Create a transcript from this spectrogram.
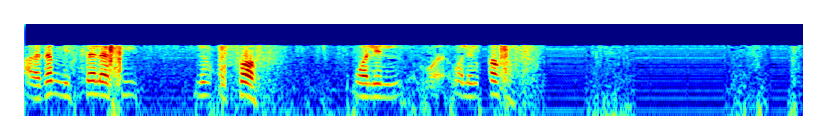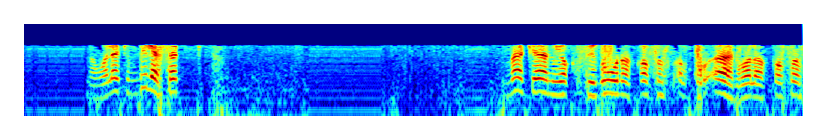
على ذم السلف للقصاص. ولل وللقصص. ولكن بلا شك ما كانوا يقصدون قصص القرآن ولا قصص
